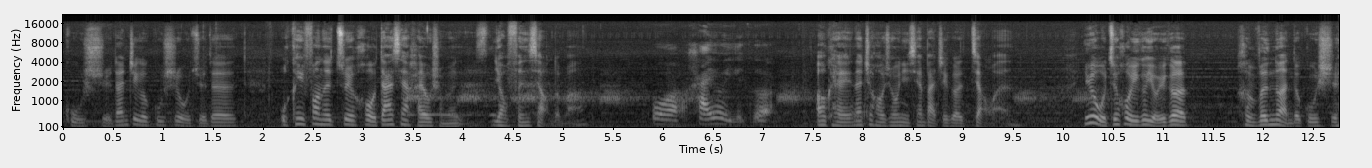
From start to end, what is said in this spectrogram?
故事，但这个故事我觉得我可以放在最后。大家现在还有什么要分享的吗我还有一个，？OK，那正好兄你先把这个讲完，因为我最后一个有一个很温暖的故事，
